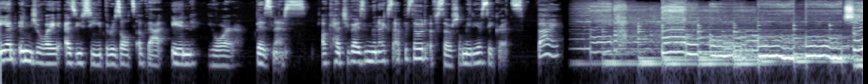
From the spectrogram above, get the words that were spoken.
and enjoy as you see the results of that in your business. I'll catch you guys in the next episode of Social Media Secrets. Bye. 是。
